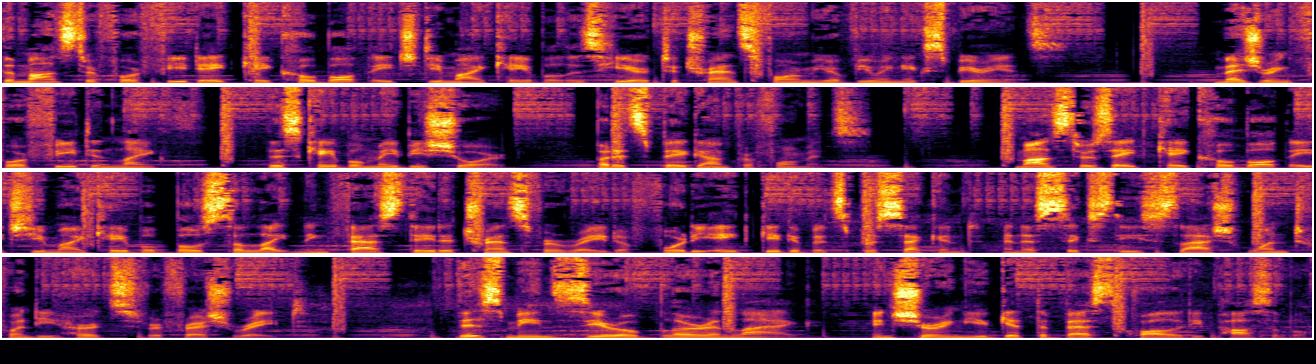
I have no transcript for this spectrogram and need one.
The Monster 4 feet 8K Cobalt HDMI cable is here to transform your viewing experience. Measuring 4 feet in length, this cable may be short, but it's big on performance. Monster's 8K Cobalt HDMI cable boasts a lightning fast data transfer rate of 48 gigabits per second and a 60/120 Hz refresh rate. This means zero blur and lag, ensuring you get the best quality possible.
